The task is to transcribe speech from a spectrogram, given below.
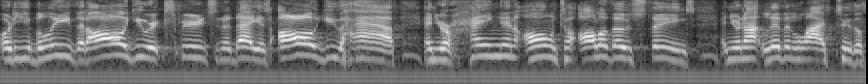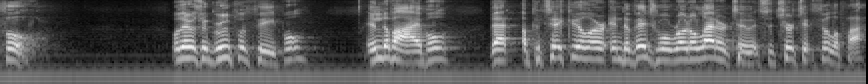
Or do you believe that all you are experiencing today is all you have and you're hanging on to all of those things and you're not living life to the full? Well, there was a group of people in the Bible that a particular individual wrote a letter to. It's the church at Philippi.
